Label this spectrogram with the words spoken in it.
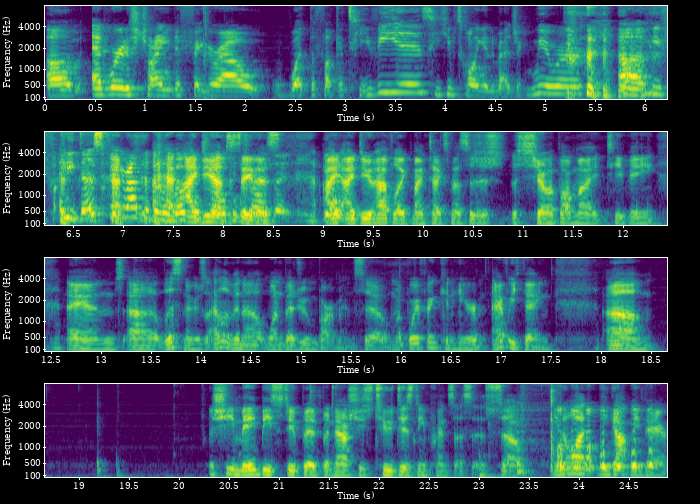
Um. Edward is trying to figure out what the fuck a TV is. He keeps calling it a magic mirror. um. He he does figure out that the remote I do control have to say this. it. I, I do have like my text messages show up on my TV, and uh, listeners, I live in a one bedroom apartment, so my boyfriend can hear everything. Um, she may be stupid, but now she's two Disney princesses. So you know what? You got me there.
